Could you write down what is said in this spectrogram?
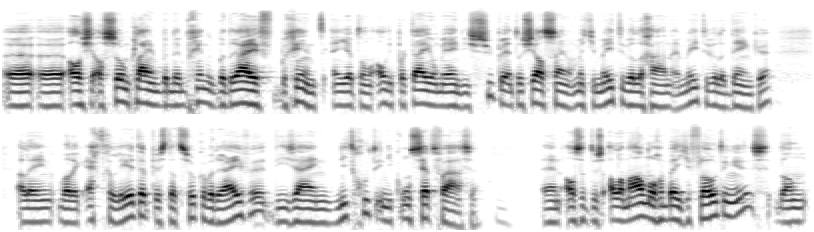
Ja. als je als zo'n klein beginnend bedrijf begint en je hebt dan al die partijen om je heen die super enthousiast zijn om met je mee te willen gaan en mee te willen denken. Alleen wat ik echt geleerd heb, is dat zulke bedrijven, die zijn niet goed in die conceptfase. Hm. En als het dus allemaal nog een beetje floating is, dan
